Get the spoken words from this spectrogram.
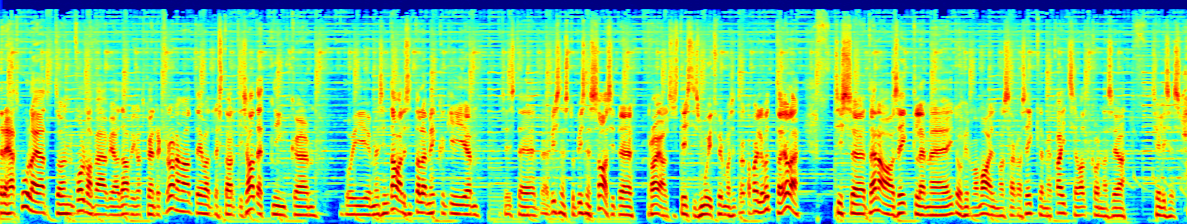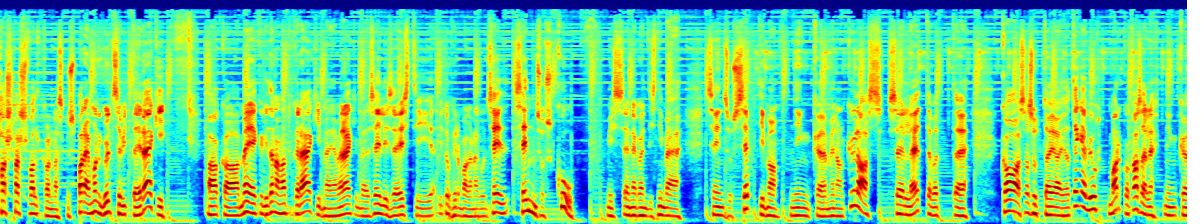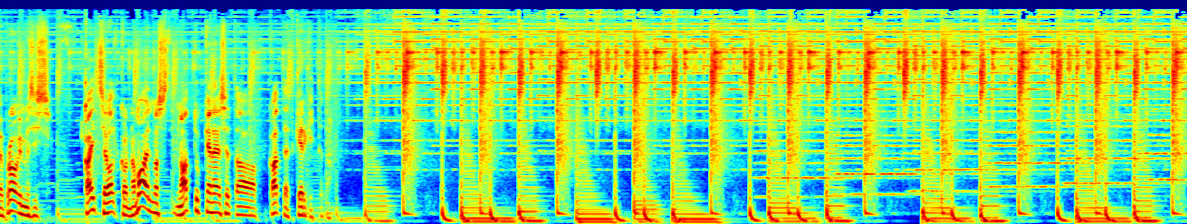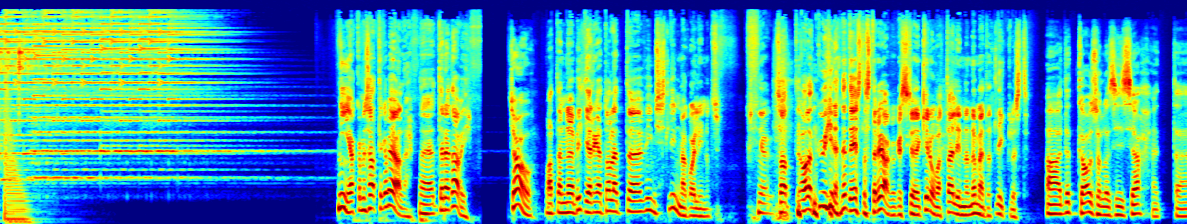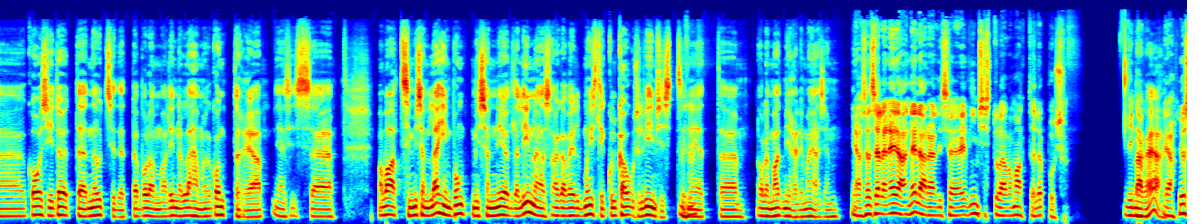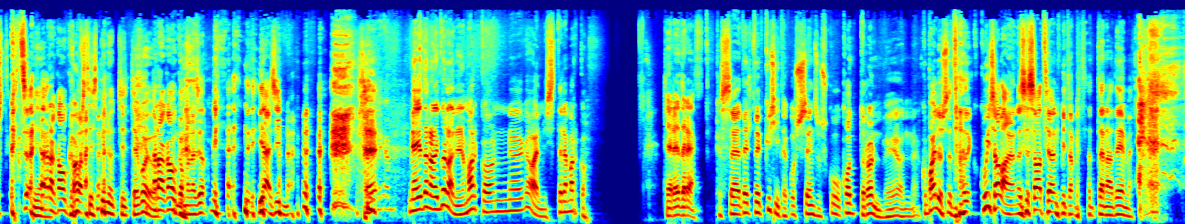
tere, head kuulajad, on kolmapäev ja Taavi Kotka, Hendrik Roonemaa teevad Restardi saadet ning äh, kui me siin tavaliselt oleme ikkagi äh, selliste business to business SaaS-ide rajal, sest Eestis muid firmasid väga palju võtta ei ole. siis äh, täna seikleme idufirma maailmas, aga seikleme kaitsevaldkonnas ja sellises hush-hush valdkonnas, kus parem on, kui üldse mitte ei räägi aga me ikkagi täna natuke räägime ja me räägime sellise Eesti idufirmaga nagu Sensus Q, mis enne kandis nime Sensus Septima ning äh, meil on külas selle ettevõtte kaasasutaja ja tegevjuht Marko Kaseleht ning äh, proovime siis kaitsevaldkonna maailmast natukene seda katet kergitada nii, hakkame saatega peale, tere, Taavi. tšau. vaatan pildi järgi, et oled äh, Viimsist linna kolinud. saad, oled ühinenud nende eestlaste reaga, kes kiruvad Tallinna nõmedat liiklust tead ka aus olla siis jah, et äh, Koosi töötajad nõudsid, et peab olema linnal lähemal kontor ja, ja siis äh, ma vaatasin, mis on lähim punkt, mis on nii-öelda linnas, aga veel mõistlikul kaugusel Viimsist mm, -hmm. nii et äh, oleme Admirali majas jah. ja see on selle nelja, neljarealise Viimsist tuleva maantee lõpus väga hea. jah, just, et sa ja, ära kaugemale. kaksteist minutit ja koju. ära kaugemale sealt mine, jää sinna meie tänane külaline Marko on äh, ka valmis, tere Marko. tere, tere. kas äh, teilt võib küsida, kus Sensus Q kontor on või on, kui palju seda, kui salajane see saade on, mida me täna teeme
